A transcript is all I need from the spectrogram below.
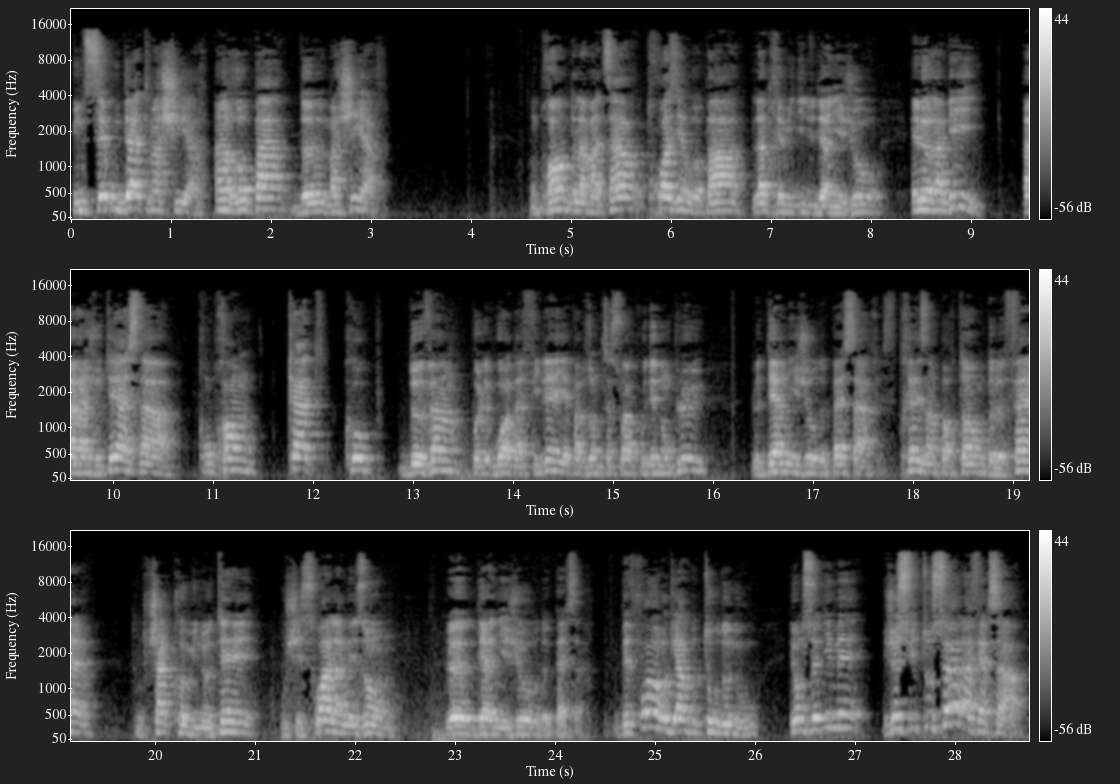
une Seudat Mashiach, un repas de Mashiach. On prend de la matzah, troisième repas, l'après-midi du dernier jour, et le rabbi a rajouté à cela qu'on prend quatre coupes de vin pour le boire d'affilée, il n'y a pas besoin que ça soit accoudé non plus. Le dernier jour de Pessah, c'est très important de le faire, dans chaque communauté, ou chez soi à la maison, le dernier jour de Pessah. Des fois, on regarde autour de nous, et on se dit, mais je suis tout seul à faire ça.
